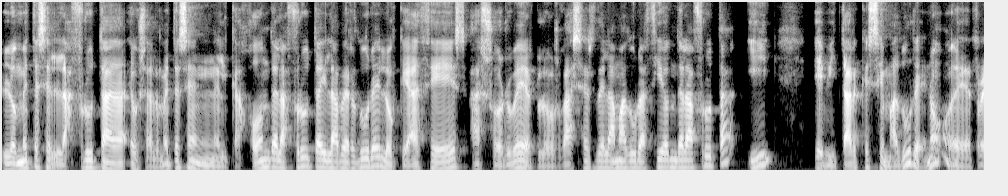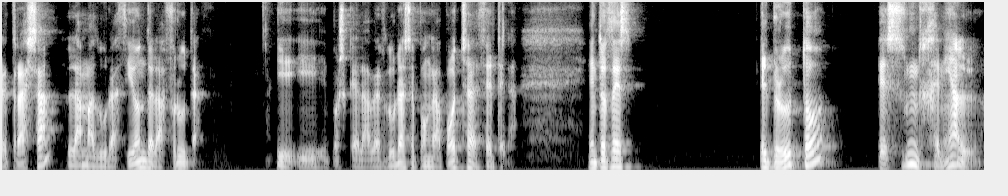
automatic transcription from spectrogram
lo metes en la fruta, o sea, lo metes en el cajón de la fruta y la verdura y lo que hace es absorber los gases de la maduración de la fruta y evitar que se madure, ¿no? Eh, retrasa la maduración de la fruta y, pues que la verdura se ponga pocha, etcétera. Entonces, el producto es genial,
